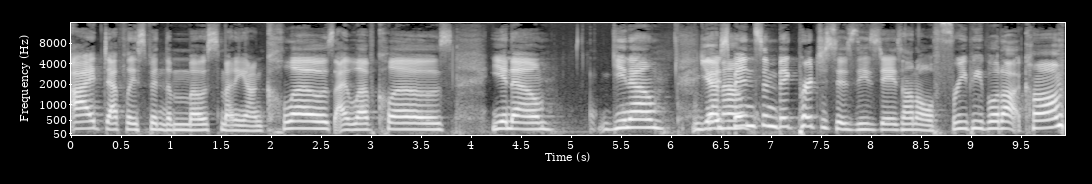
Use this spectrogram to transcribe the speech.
I definitely spend the most money on clothes. I love clothes. You know, you know, You there's know. been some big purchases these days on old freepeople.com.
